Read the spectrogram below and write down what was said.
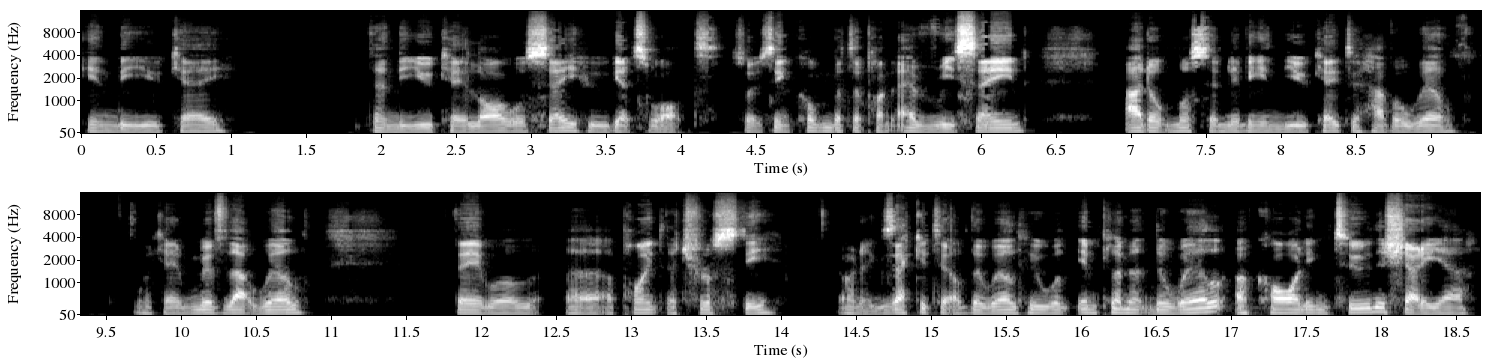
in the UK, then the UK law will say who gets what. So it's incumbent upon every sane adult Muslim living in the UK to have a will. Okay, and with that will, they will uh, appoint a trustee or an executor of the will who will implement the will according to the Sharia.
